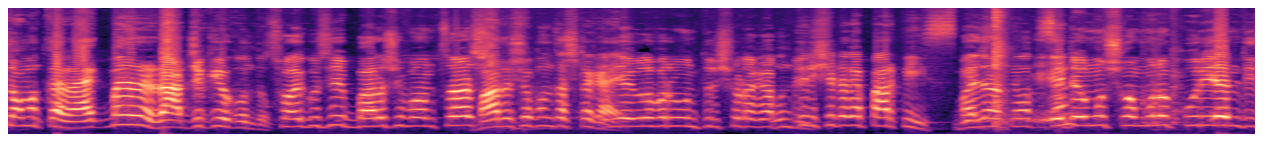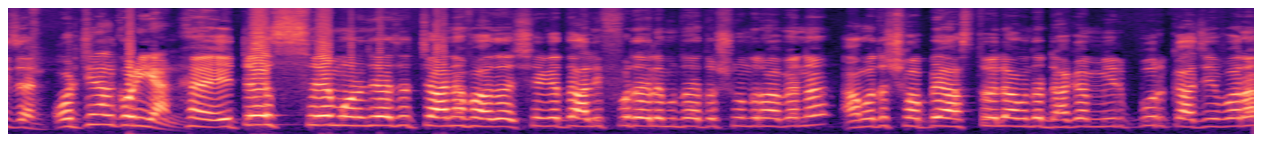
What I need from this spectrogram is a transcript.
চমৎকার একবার রাজকীয় কিন্তু ছয় কুচি বারোশো পঞ্চাশ। বারোশো পঞ্চাশ টাকায় এগুলো পড়বে উনত্রিশশো টাকা উনত্রিশশো টাকা পার পিস এটা সম্পূর্ণ কোরিয়ান ডিজাইন অরিজিনাল কোরিয়ান হ্যাঁ এটা সেম অনুযায়ী আছে চায়না পাওয়া যায়। সেক্ষেত্রে আলিফপুর গেলে মতো এত সুন্দর হবে না। আমাদের শপে আসতে হলে আমাদের ঢাকা মিরপুর কাজীপাড়া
